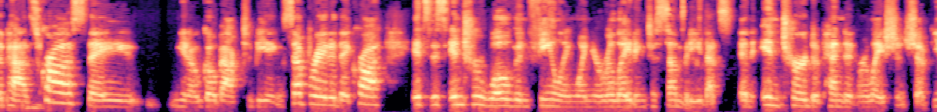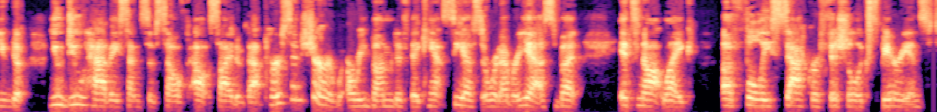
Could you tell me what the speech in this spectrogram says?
the paths cross they you know go back to being separated they cross. It's this interwoven feeling when you're relating to somebody that's an interdependent relationship. You do you do have a sense of self outside of that person. Sure are we bummed if they can't see us or whatever? Yes but it's not like a fully sacrificial experience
